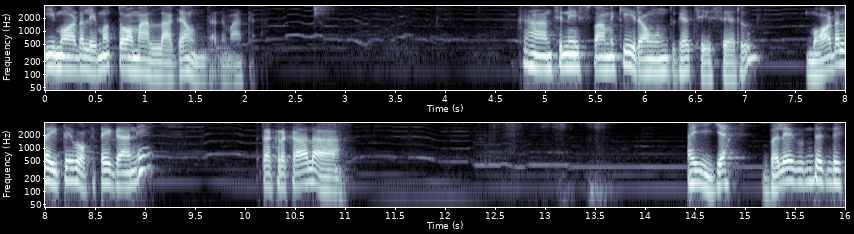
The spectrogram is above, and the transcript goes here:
ఈ- మోడల్ ఏమో తోమాల్లాగా ఉందన్నమాట. ఆంజనేయ స్వామికి రౌండ్గా చేశారు. మోడల్ అయితే ఒకటే కానీ రకరకాల అయ్యా భలేగుందండి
